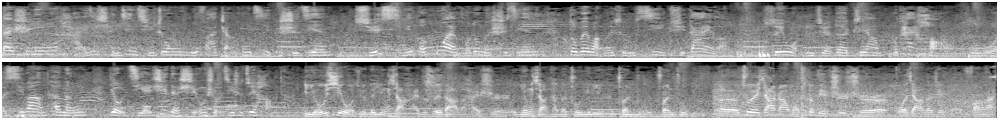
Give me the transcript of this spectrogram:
但是因为孩子沉浸其中，无法掌控自己的时间，学习和户外活动的时间都被网络游戏取代了，所以我们觉得这样不太好。我希望他能有节制的使用手机是最好的。游戏我觉得影响孩子最大的还是影响他的注意力和专注专注力。呃，作为家长，我特别支持国家的这个方案。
